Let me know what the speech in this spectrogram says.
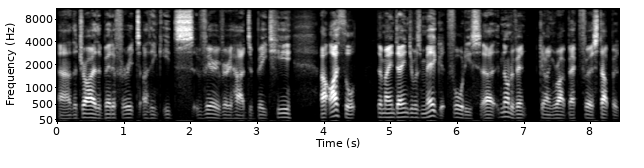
uh, the drier, the better for it. I think it's very, very hard to beat here. Uh, I thought the main danger was Meg at 40s. Uh, non event going right back first up, but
